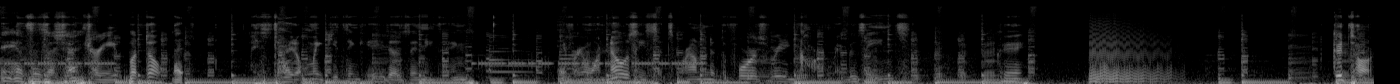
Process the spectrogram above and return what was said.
This is a sentry, but don't let his title make you think he does anything. Everyone knows he sits around in the forest reading car magazines. Okay. Good talk.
